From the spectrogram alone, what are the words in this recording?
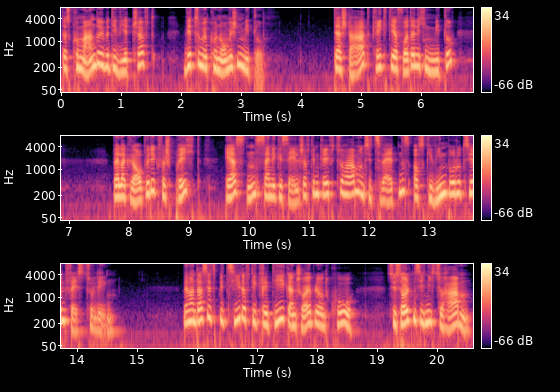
das Kommando über die Wirtschaft, wird zum ökonomischen Mittel. Der Staat kriegt die erforderlichen Mittel, weil er glaubwürdig verspricht, erstens seine Gesellschaft im Griff zu haben und sie zweitens aufs Gewinnproduzieren festzulegen. Wenn man das jetzt bezieht auf die Kritik an Schäuble und Co., sie sollten sich nicht so haben.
